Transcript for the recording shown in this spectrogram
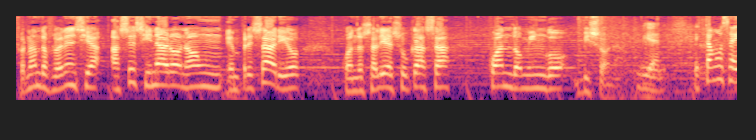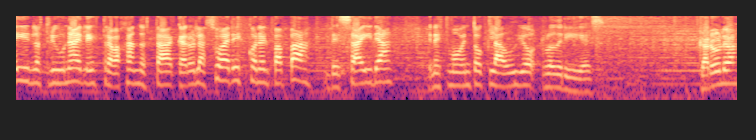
Fernando Florencia asesinaron a un empresario cuando salía de su casa Juan Domingo Bisona. Bien, estamos ahí en los tribunales trabajando, está Carola Suárez con el papá de Zaira, en este momento Claudio Rodríguez. Carola.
